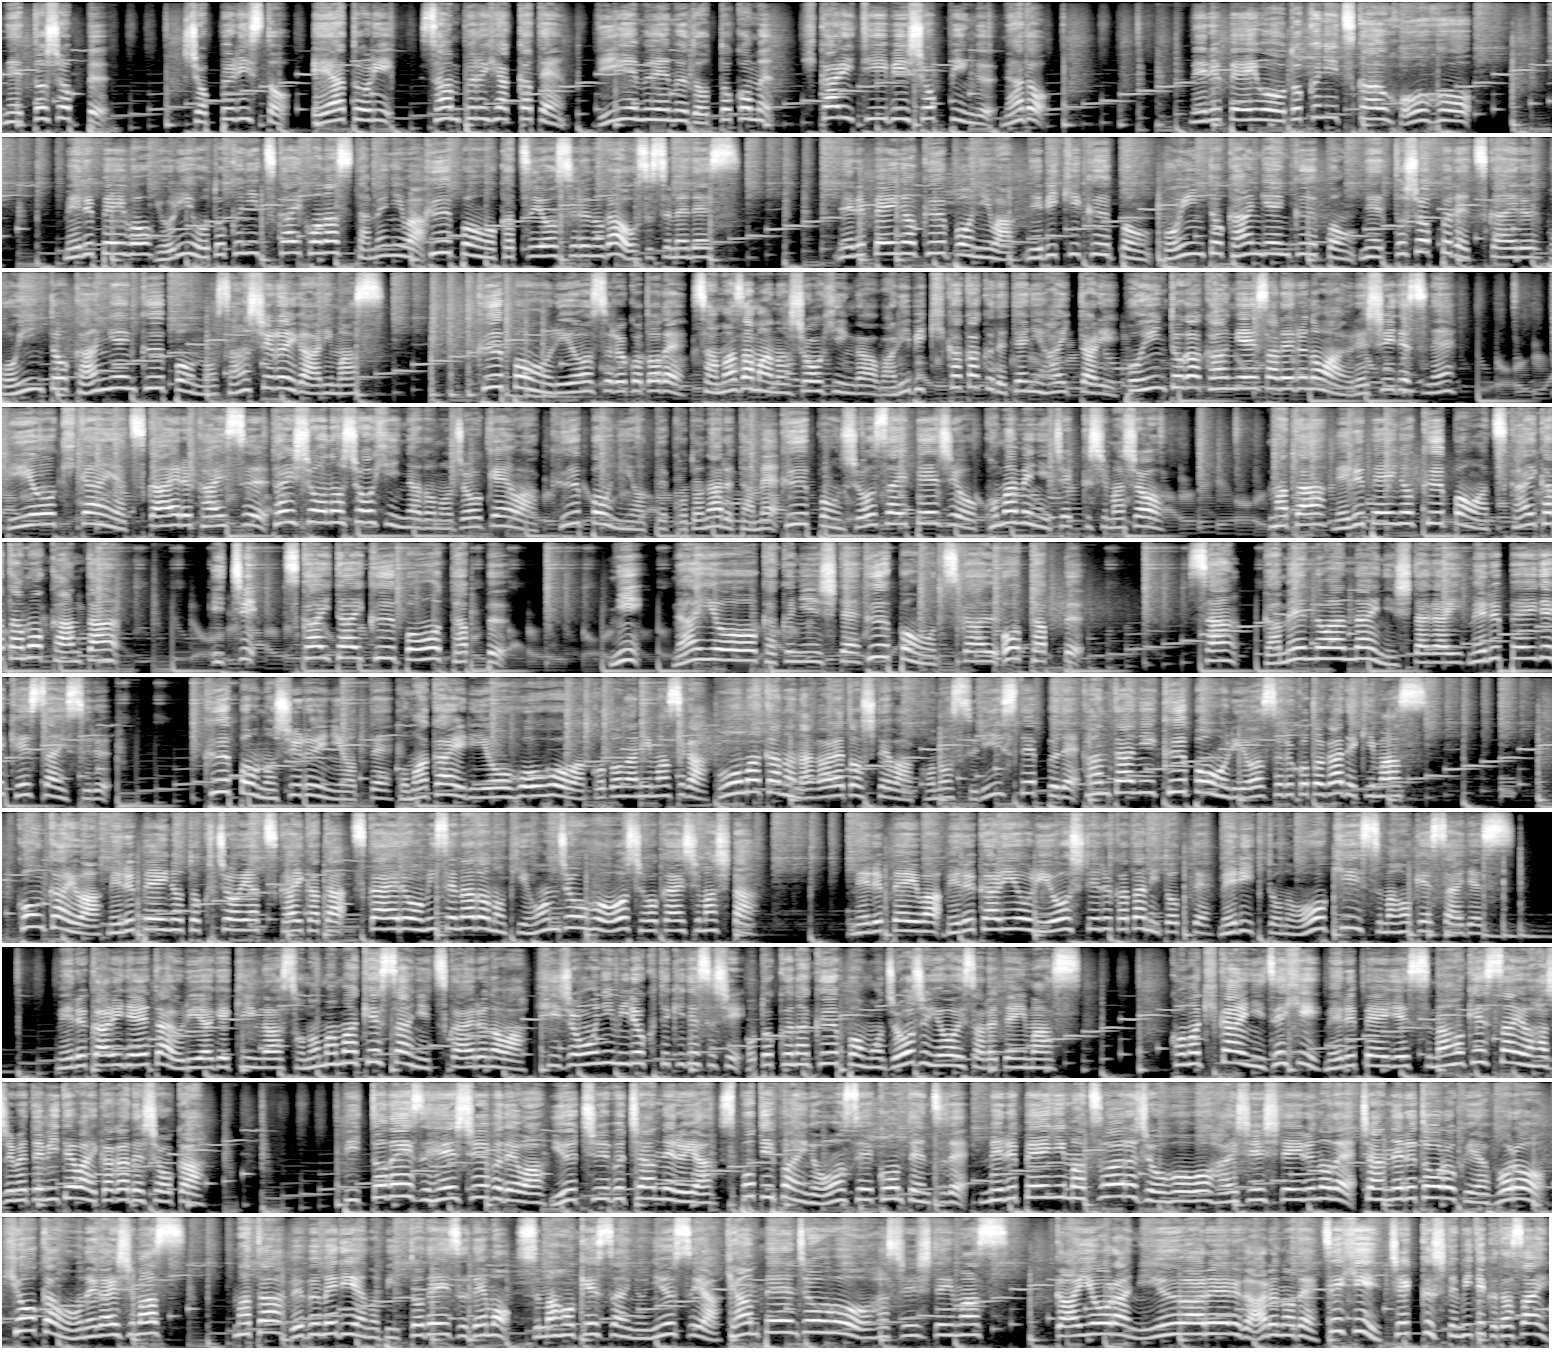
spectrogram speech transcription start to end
ネットショップショップリストエアトリサンプル百貨店 DMM.com 光 TV ショッピングなど。メルペイをお得に使う方法。メルペイをよりお得に使いこなすためにはクーポンを活用するのがおすすめです。メルペイのクーポンには値引きクーポン、ポイント還元クーポン、ネットショップで使えるポイント還元クーポンの3種類があります。クーポンを利用することで様々な商品が割引価格で手に入ったり、ポイントが還元されるのは嬉しいですね。利用期間や使える回数、対象の商品などの条件はクーポンによって異なるため、クーポン詳細ページをこまめにチェックしましょう。また、メルペイのクーポンは使い方も簡単。1使いたいクーポンをタップ。2内容を確認してクーポンを使うをタップ。3画面の案内に従いメルペイで決済する。クーポンの種類によって細かい利用方法は異なりますが大まかな流れとしてはこの3ステップで簡単にクーポンを利用することができます。今回はメルペイの特徴や使い方使えるお店などの基本情報を紹介しました。メルペイはメルカリを利用している方にとってメリットの大きいスマホ決済です。メルカリで得た売上金がそのまま決済に使えるのは非常に魅力的ですしお得なクーポンも常時用意されています。この機会にぜひメルペイでスマホ決済を始めてみてはいかがでしょうか。ビットデイズ編集部では YouTube チャンネルや Spotify の音声コンテンツでメルペイにまつわる情報を配信しているのでチャンネル登録やフォロー、評価をお願いしますまた、ウェブメディアのビットデイズでもスマホ決済のニュースやキャンペーン情報を発信しています。概要欄に URL があるので、ぜひチェックしてみてください。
